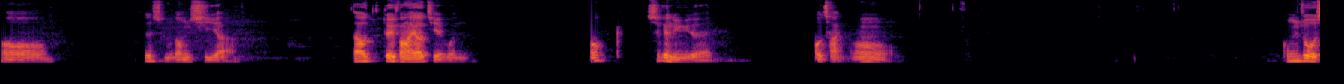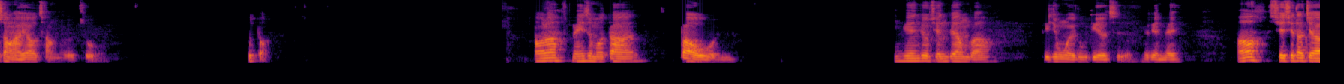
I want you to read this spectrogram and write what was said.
哦。这是什么东西呀？他要对方还要结婚哦，是个女的，好惨哦。工作上还要常合作，不懂。好了，没什么大爆文，今天就先这样吧。毕竟我也录第二次了，有点累。好，谢谢大家。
